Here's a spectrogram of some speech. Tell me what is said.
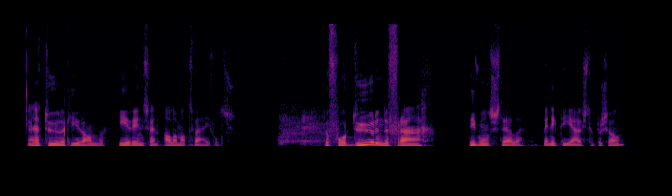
En natuurlijk hierin zijn allemaal twijfels. De voortdurende vraag die we ons stellen, ben ik de juiste persoon?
